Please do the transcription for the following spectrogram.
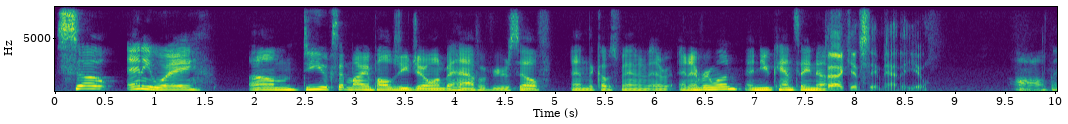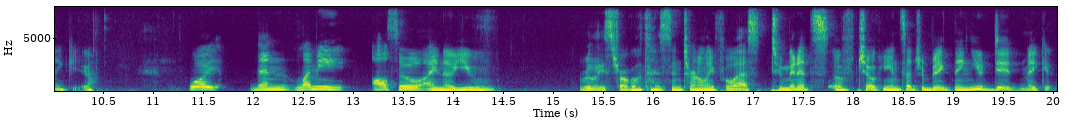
So anyway, um, do you accept my apology, Joe, on behalf of yourself and the Cubs fan and, and everyone? And you can say no. I can't stay mad at you. Oh, thank you. Well, then let me also. I know you've really struggled with this internally for the last two minutes of choking in such a big thing. You did make it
